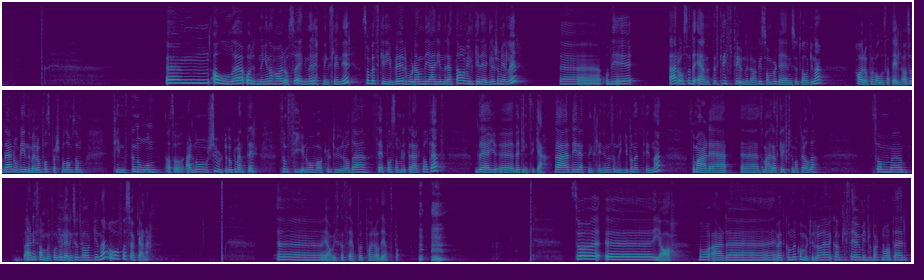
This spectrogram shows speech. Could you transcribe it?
alle ordningene har også egne retningslinjer som beskriver hvordan de er innretta, og hvilke regler som gjelder. Uh, og de er også det eneste skriftlige underlaget som vurderingsutvalgene har å forholde seg til. Altså, det er noe vi innimellom får spørsmål om. Sånn, det noen, altså, er det noen skjulte dokumenter som sier noe om hva Kulturrådet ser på som litterær kvalitet? Det, uh, det fins ikke. Det er de retningslinjene som ligger på nettsidene, som er det eh, som er av skriftlig materiale. Som eh, er de samme for vurderingsutvalgene og for søkerne. Eh, ja, vi skal se på et par av de etterpå. Så eh, ja. Nå er det Jeg vet ikke om det kommer til å Jeg kan ikke se umiddelbart nå at det er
